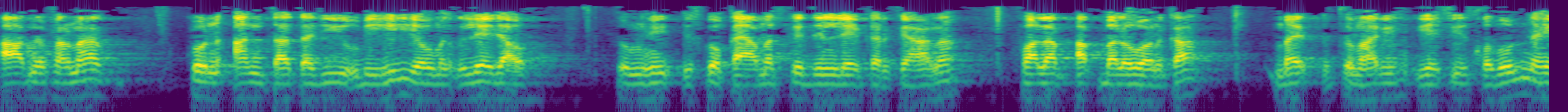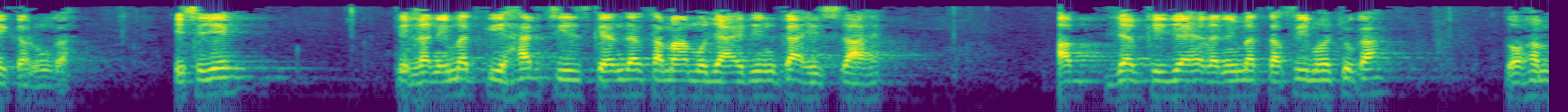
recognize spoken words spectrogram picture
آپ نے فرمایا، کن انت تجی بھی یوم، لے جاؤ، تم ہی اس کو قیامت کے دن لے کر کے آنا۔ فلم اکبل کا، میں تمہاری یہ چیز قبول نہیں کروں گا۔ اس لیے کہ غنیمت کی ہر چیز کے اندر تمام مجاہدین کا حصہ ہے۔ اب جب کی جو ہے غنیمت تقسیم ہو چکا تو ہم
